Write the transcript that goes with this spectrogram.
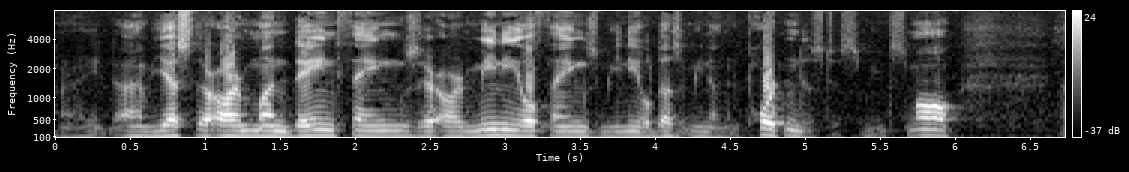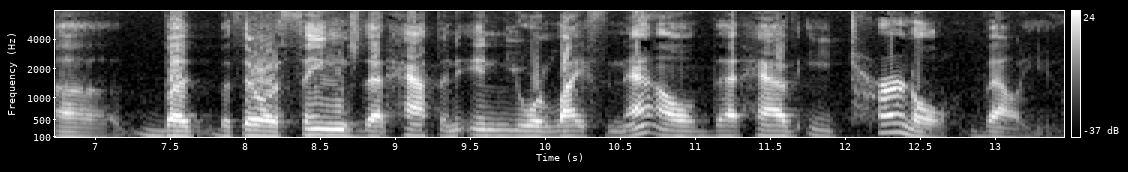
Right. Um, yes, there are mundane things. There are menial things. Menial doesn't mean unimportant. It just means small. Uh, but but there are things that happen in your life now that have eternal value.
